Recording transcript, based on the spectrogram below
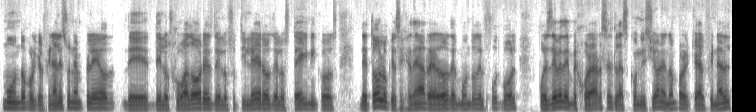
mundo, porque al final es un empleo de, de, los jugadores, de los utileros, de los técnicos, de todo lo que se genera alrededor del mundo del fútbol, pues debe de mejorarse las condiciones, ¿no? Porque al final,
